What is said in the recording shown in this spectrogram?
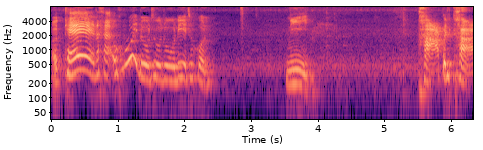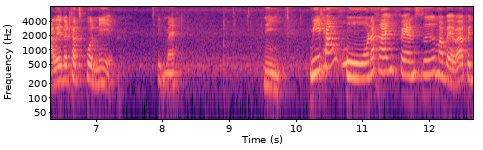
โอเคนะคะโอ้โหดูดูดูนี่ทุกคน นี่ ขาเป็นขาเลยนะคะ ทุกคนนี่ เห็นไหมนี่ มีทั้งหูนะคะแฟนซื้อมาแบบว่าเป็น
